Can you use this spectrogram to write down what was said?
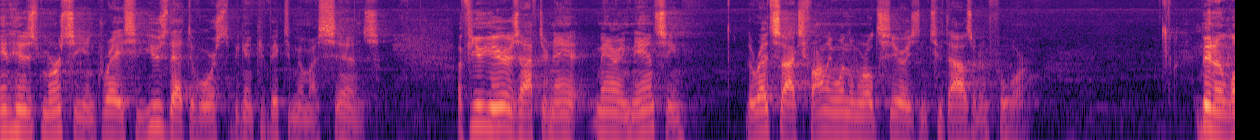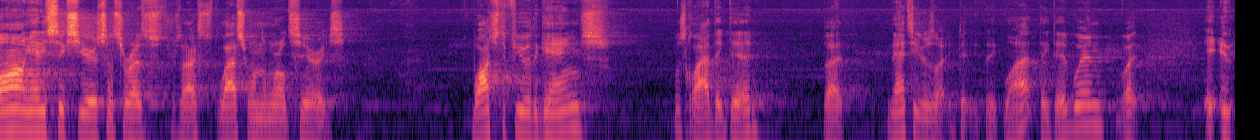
in His mercy and grace, He used that divorce to begin convicting me of my sins. A few years after na- marrying Nancy, the Red Sox finally won the World Series in 2004. It's Been a long 86 years since the Red Sox last won the World Series. Watched a few of the games, was glad they did, but Nancy was like, What? They did win? What? It, it,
